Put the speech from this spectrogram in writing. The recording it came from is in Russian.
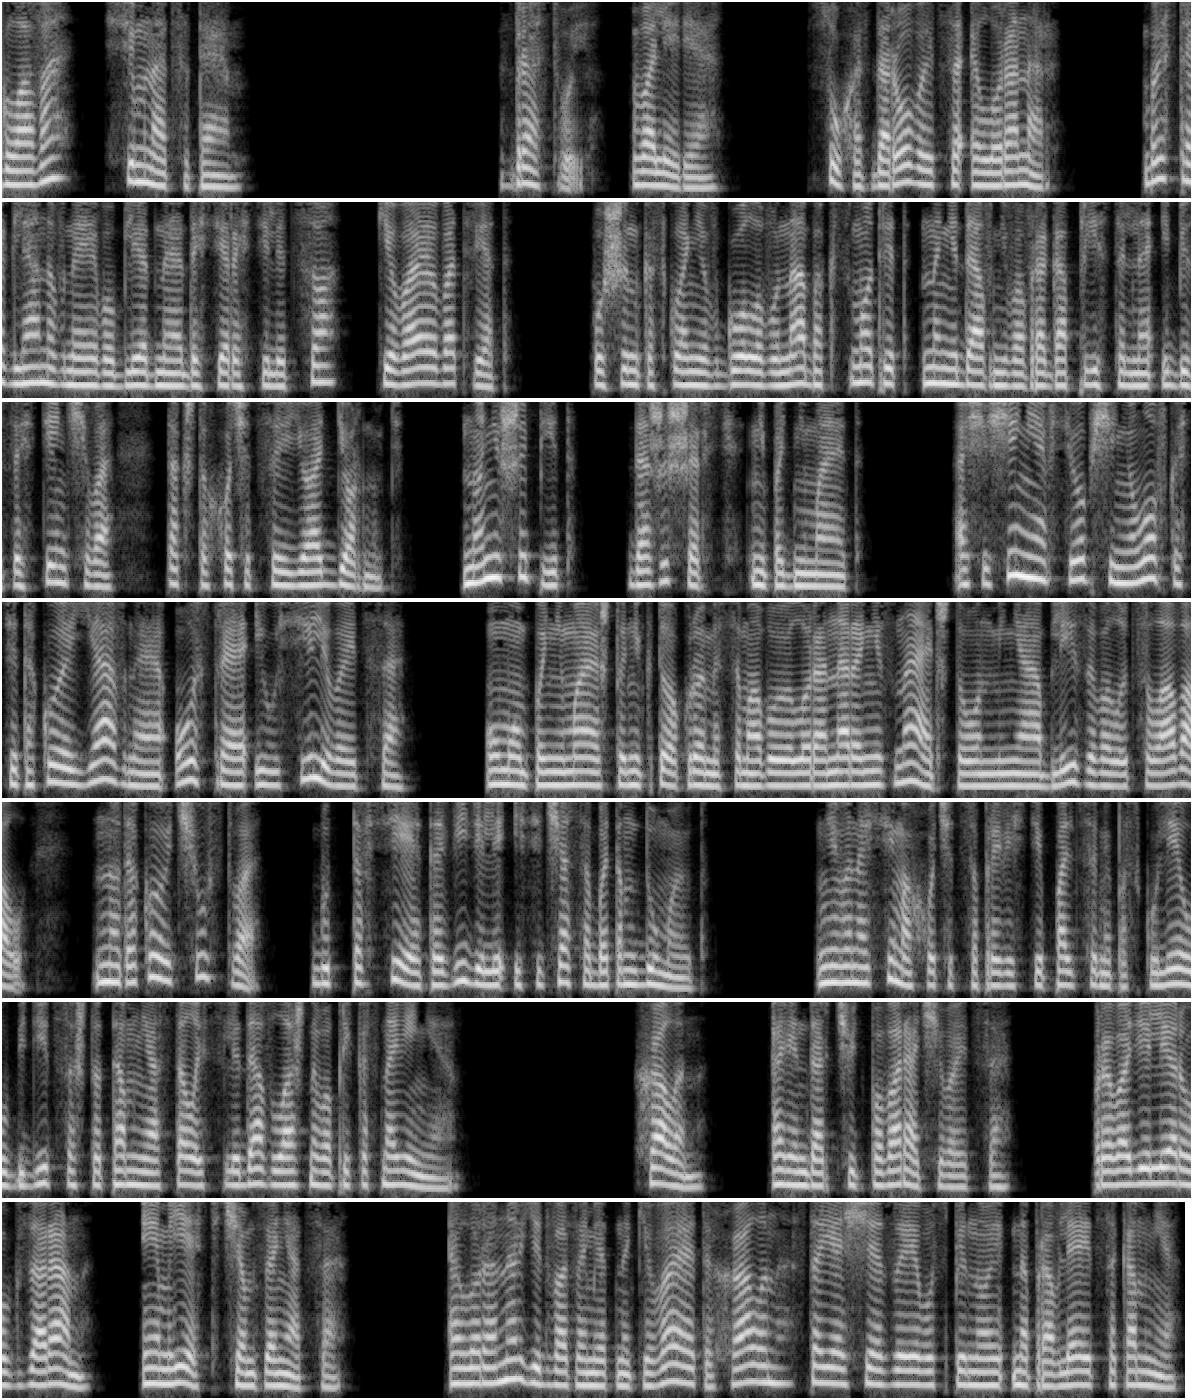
Глава 17 «Здравствуй, Валерия». Сухо здоровается Элоранар. Быстро глянув на его бледное до серости лицо, киваю в ответ. Пушинка, склонив голову на бок, смотрит на недавнего врага пристально и беззастенчиво, так что хочется ее отдернуть. Но не шипит, даже шерсть не поднимает. Ощущение всеобщей неловкости такое явное, острое и усиливается. Умом понимая, что никто, кроме самого Лоранара, не знает, что он меня облизывал и целовал. Но такое чувство, будто все это видели и сейчас об этом думают. Невыносимо хочется провести пальцами по скуле, убедиться, что там не осталось следа влажного прикосновения. «Халан», — арендар чуть поворачивается, — «проводи Леру к Заран, им есть чем заняться». Элоранар едва заметно кивает, и Халан, стоящая за его спиной, направляется ко мне.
